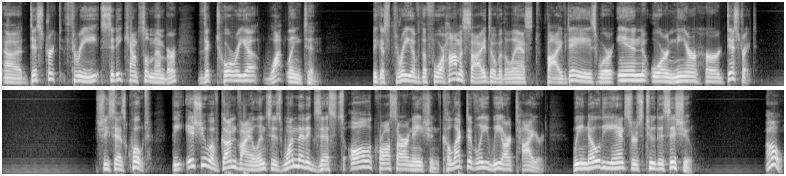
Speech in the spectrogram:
uh, District 3 City Council member Victoria Watlington because three of the four homicides over the last five days were in or near her district. She says, quote, the issue of gun violence is one that exists all across our nation. Collectively, we are tired. We know the answers to this issue. Oh.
